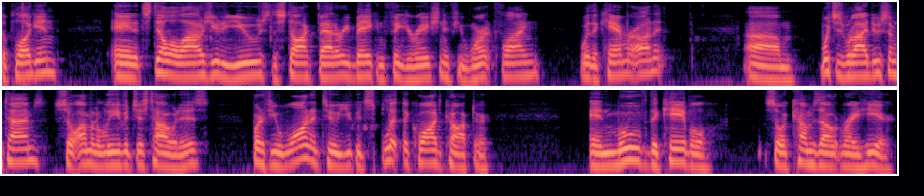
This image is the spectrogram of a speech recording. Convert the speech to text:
the plug in. And it still allows you to use the stock battery bay configuration if you weren't flying with a camera on it. Um, which is what I do sometimes. So I'm going to leave it just how it is. But if you wanted to, you could split the quadcopter and move the cable so it comes out right here.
